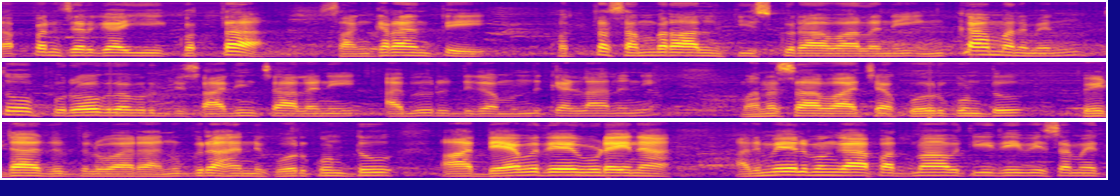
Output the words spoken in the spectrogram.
తప్పనిసరిగా ఈ కొత్త సంక్రాంతి కొత్త సంబరాలను తీసుకురావాలని ఇంకా మనం ఎంతో పురోగతి సాధించాలని అభివృద్ధిగా ముందుకెళ్ళాలని మనసావాచ కోరుకుంటూ పీఠాధిపతుల వారి అనుగ్రహాన్ని కోరుకుంటూ ఆ దేవదేవుడైన అలిమేలుమంగా పద్మావతీదేవి సమేత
